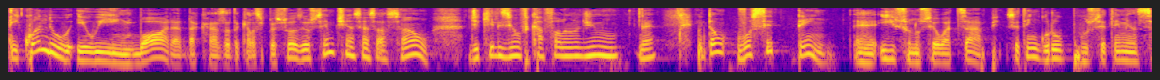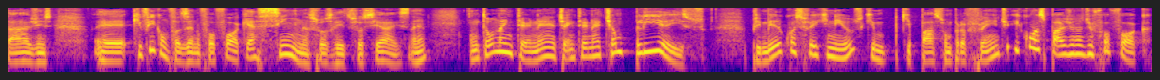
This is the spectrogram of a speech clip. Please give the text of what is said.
E quando eu ia embora da casa daquelas pessoas, eu sempre tinha a sensação de que eles iam ficar falando de mim, né? Então, você tem é, isso no seu WhatsApp? Você tem grupos, você tem mensagens é, que ficam fazendo fofoca? É assim nas suas redes sociais, né? Então, na internet, a internet amplia isso. Primeiro com as fake news que, que passam para frente e com as páginas de fofoca.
